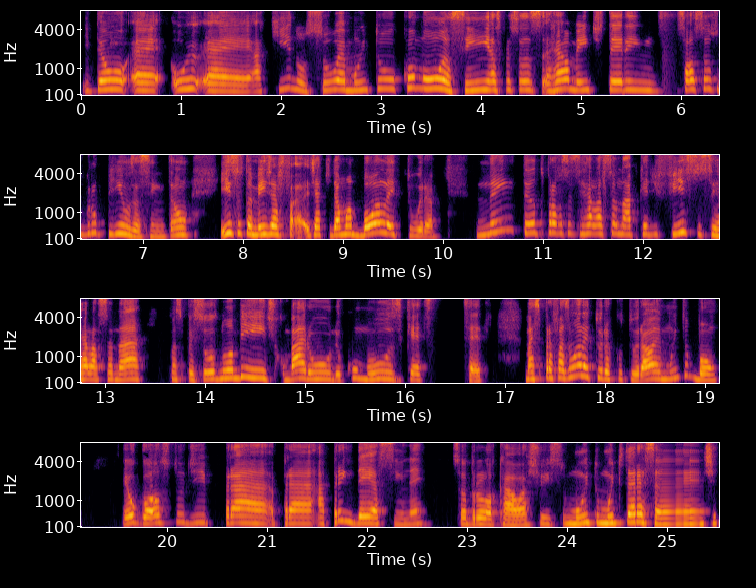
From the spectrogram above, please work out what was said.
Então, é, o, é, aqui no Sul é muito comum, assim, as pessoas realmente terem só seus grupinhos, assim. Então, isso também já, já te dá uma boa leitura. Nem tanto para você se relacionar, porque é difícil se relacionar com as pessoas no ambiente, com barulho, com música, etc. Mas para fazer uma leitura cultural é muito bom. Eu gosto de, para aprender, assim, né? sobre o local. Acho isso muito, muito interessante,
